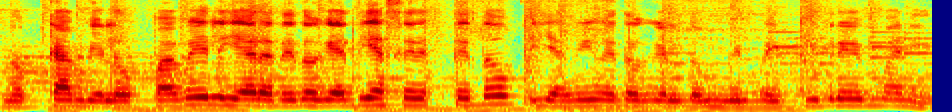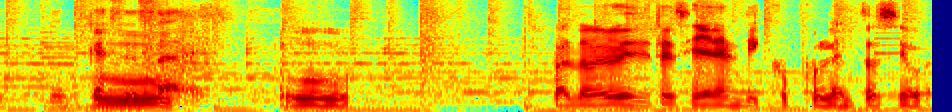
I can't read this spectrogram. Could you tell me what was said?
Nos cambie los papeles y ahora te toque a ti hacer este top y a mí me toque el 2023, maní. Nunca Uh. se sabe. Uh. Para el 2023 se vienen discos pulentos, sí, weón.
